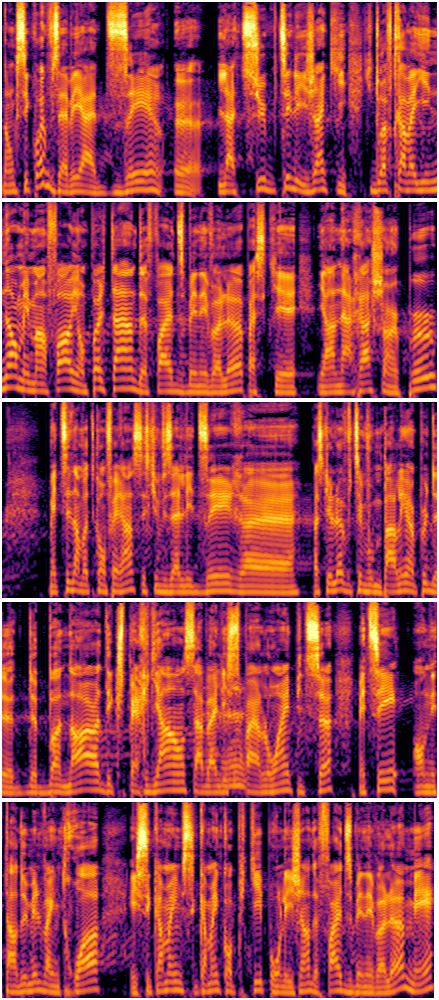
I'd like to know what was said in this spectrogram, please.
Donc, c'est quoi que vous avez à dire euh, là-dessus? Tu les gens qui, qui doivent travailler énormément fort, ils n'ont pas le temps de faire du bénévolat parce qu'ils en arrachent un peu. Mais tu sais, dans votre conférence, est-ce que vous allez dire euh, parce que là, vous, vous me parlez un peu de, de bonheur, d'expérience, ça va aller super loin puis tout ça. Mais tu sais, on est en 2023 et c'est quand même c'est quand même compliqué pour les gens de faire du bénévolat, mais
